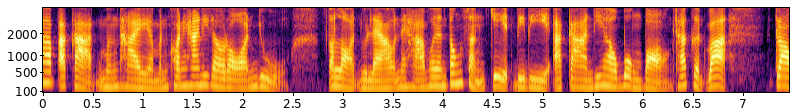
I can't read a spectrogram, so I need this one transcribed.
าพอากาศเมืองไทยอะมันค่อนข้างที่จะร้อนอยู่ตลอดอยู่แล้วนะคะ เพราะฉะนั้นต้องสังเกตดีๆ อาการที่เขาบ่งบอก ถ้าเกิดว่าเรา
